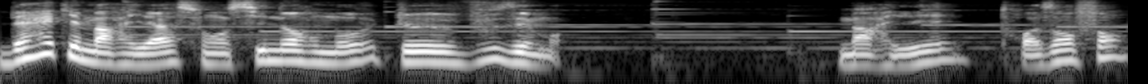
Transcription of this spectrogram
Derek et Maria sont aussi normaux que vous et moi. Mariés, trois enfants,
